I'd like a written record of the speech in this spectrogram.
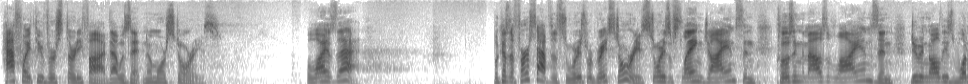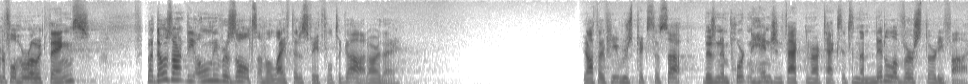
Halfway through verse 35. That was it. No more stories. Well, why is that? Because the first half of the stories were great stories stories of slaying giants and closing the mouths of lions and doing all these wonderful, heroic things. But those aren't the only results of a life that is faithful to God, are they? The author of Hebrews picks this up. There's an important hinge, in fact, in our text. It's in the middle of verse 35.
